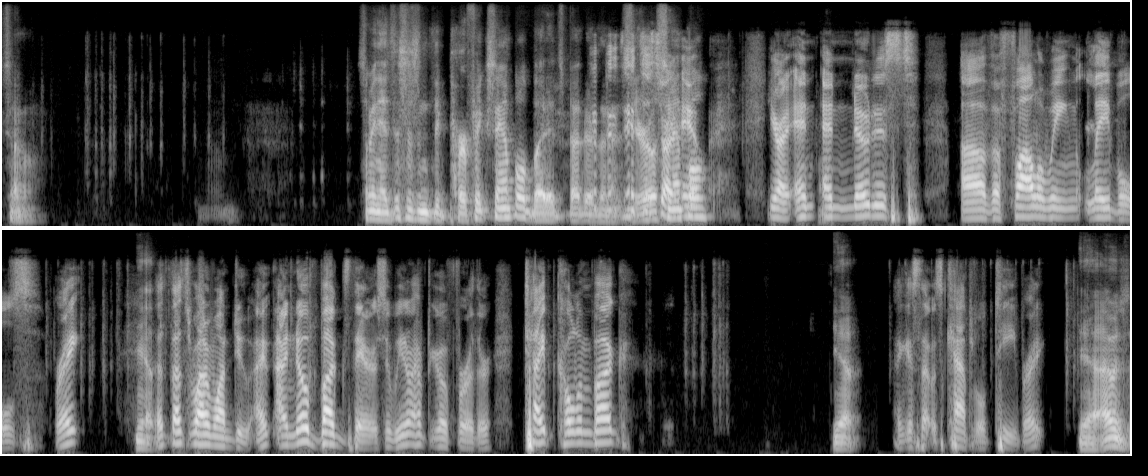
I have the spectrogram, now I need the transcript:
so. So I mean, this isn't the perfect sample, but it's better than a It's a zero start, and- sample. You're right, and, and noticed, uh, the following labels, right? Yeah, That, that's what I want to do. I, I know bugs there, so we don't have to go further. Type colon bug, yeah, I guess that was capital T, right? Yeah, I was,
